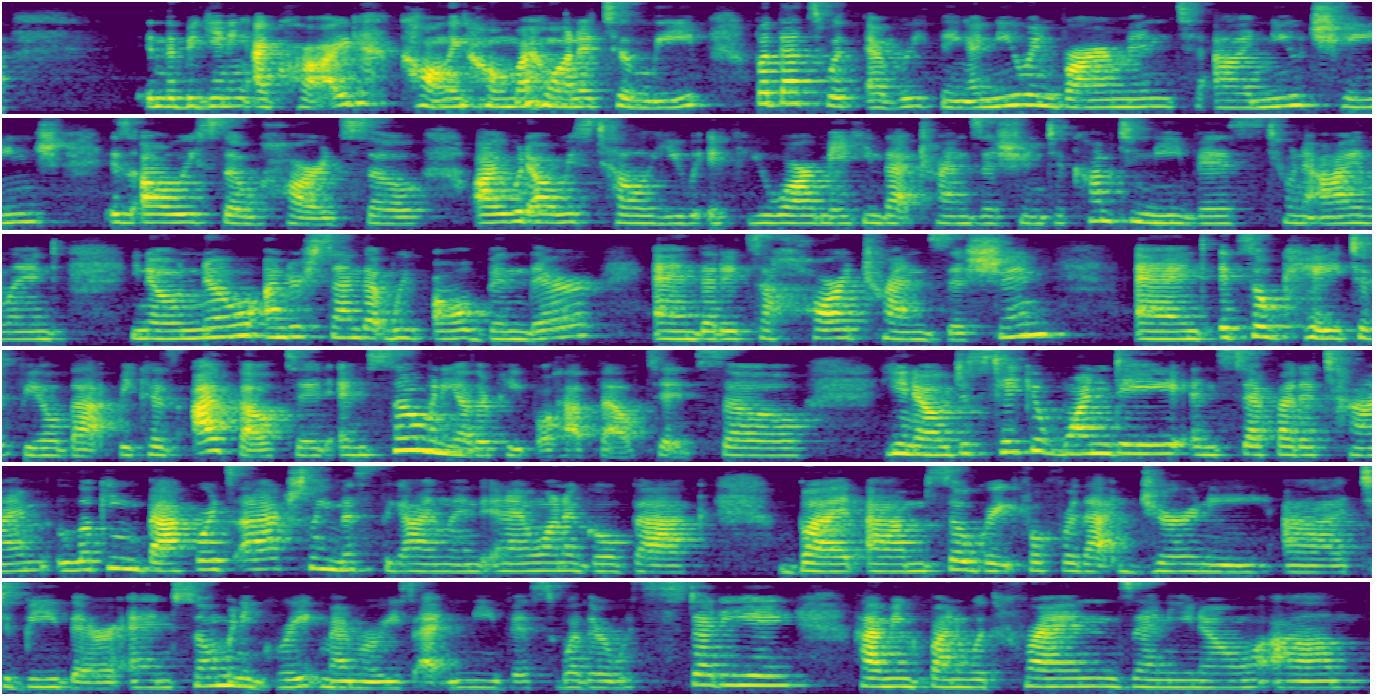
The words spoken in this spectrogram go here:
in the beginning i cried calling home i wanted to leave but that's with everything. A new environment a new change is always so hard. So i would always tell you if you are making that transition to come to nevis to an island you know know understand that we've all been there and that it's a hard transition and it's okay to feel that because I felt it and so many other people have felt it. So, you know, just take it one day and step at a time. Looking backwards, I actually miss the island and I want to go back. But I'm so grateful for that journey uh, to be there and so many great memories at Nevis, whether with studying, having fun with friends, and, you know, um,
